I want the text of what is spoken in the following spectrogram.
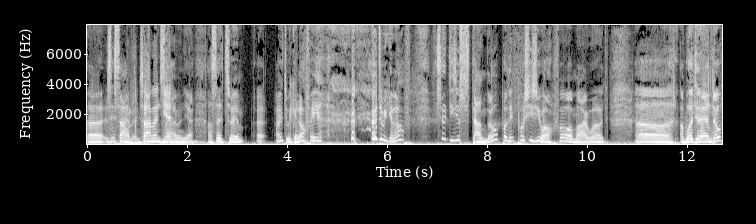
uh, is it Simon? Simon, yeah. Simon, yeah. I said to him, uh, How do we get off here? How do we get off? Said, You just stand up and it pushes you off. Oh, my word. Uh, and where did I end up?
